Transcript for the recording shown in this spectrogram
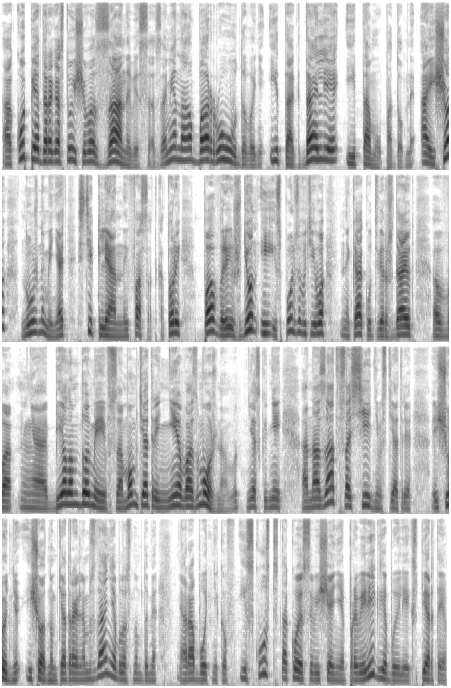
а, копия дорогостоящего занавеса, замена оборудования и так далее и тому подобное. А еще нужно менять стеклянный фасад, который поврежден и использовать его, как утверждают в Белом доме и в самом театре, невозможно. Вот несколько дней назад в соседнем театре, еще, еще одном театральном здании, областном доме работников искусств, такое совещание провели, где были эксперты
